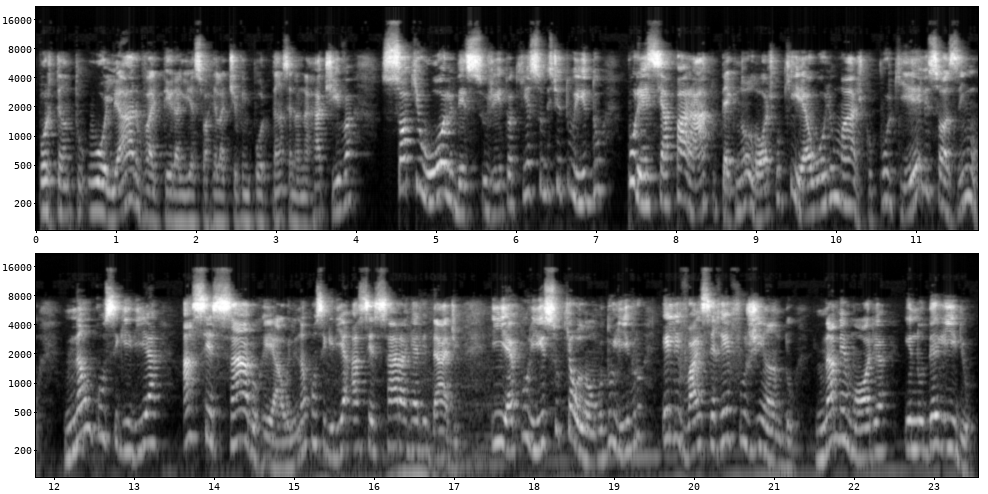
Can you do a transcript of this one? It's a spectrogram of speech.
portanto, o olhar vai ter ali a sua relativa importância na narrativa, só que o olho desse sujeito aqui é substituído por esse aparato tecnológico que é o olho mágico, porque ele sozinho não conseguiria acessar o real, ele não conseguiria acessar a realidade. E é por isso que ao longo do livro ele vai se refugiando na memória e no delírio.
